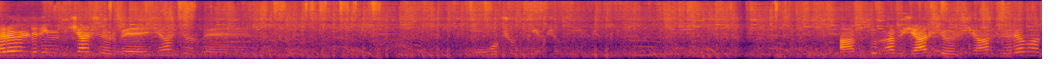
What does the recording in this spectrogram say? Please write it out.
Şunları öldüreyim. Bir şarjör be. Şarjör be. Oo çok iyiyim çok iyiyim. Çok iyiyim. Abi dur abi şarjör. Şarjöre bak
